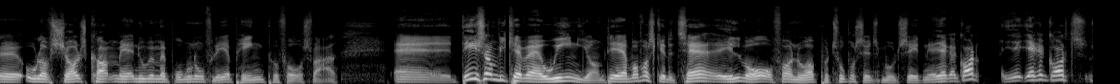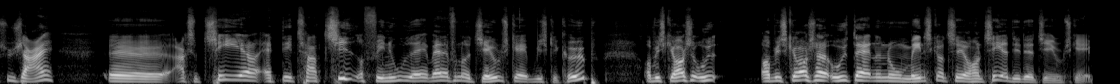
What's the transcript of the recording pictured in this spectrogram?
øh, Olof Scholz kom med, at nu vil man bruge nogle flere penge på forsvaret. Uh, det, som vi kan være uenige om, det er, hvorfor skal det tage 11 år for at nå op på 2%-målsætningen? Jeg kan godt, jeg, jeg kan godt synes jeg, øh, acceptere, at det tager tid at finde ud af, hvad det er for noget djævelskab, vi skal købe. Og vi skal også ud, og vi skal også have uddannet nogle mennesker til at håndtere det der djævelskab.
